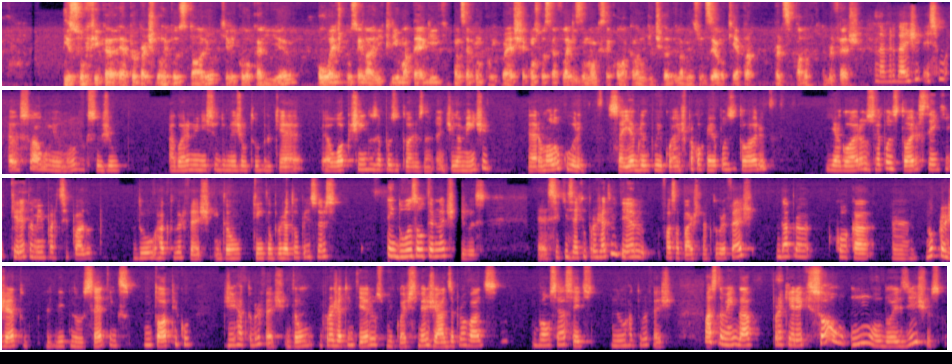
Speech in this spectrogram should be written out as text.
Isso fica é por parte do repositório que ele colocaria, ou é tipo, sei lá, ele cria uma tag que quando você abre um pull request é como se fosse a flagzinha que você coloca lá no GitHub lá mesmo, dizendo que é para participar do Hacktoberfest. Na verdade, isso, isso é algo meio novo que surgiu agora no início do mês de outubro, que é, é o opt-in dos repositórios, né? Antigamente era uma loucura. Saía abrindo pull request para qualquer repositório e agora os repositórios têm que querer também participar do, do Hacktoberfest. Então, quem tem um projeto open source tem duas alternativas. É, se quiser que o projeto inteiro faça parte do Hacktoberfest, dá para colocar é, no projeto, no settings, um tópico de Hacktoberfest. Então, o projeto inteiro, os requests mergeados e aprovados, vão ser aceitos no Hacktoberfest. Mas também dá para querer que só um ou dois issues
